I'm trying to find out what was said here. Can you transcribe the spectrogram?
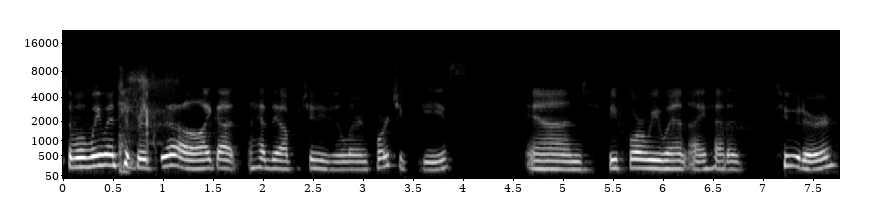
So when we went to Brazil, I got I had the opportunity to learn Portuguese. And before we went, I had a tutor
